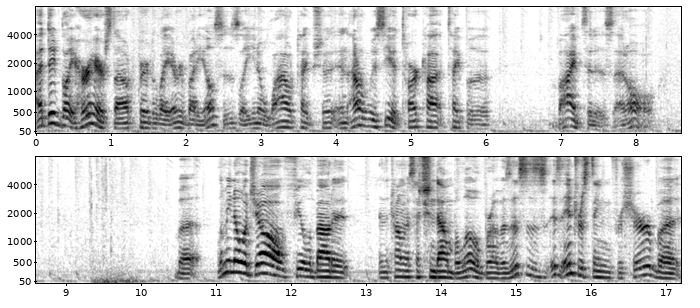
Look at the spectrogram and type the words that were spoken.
I did like her hairstyle compared to like everybody else's, like you know, wild type shit, and I don't really see a Tarkat type of vibe to this at all. But let me know what y'all feel about it in the comment section down below, bro. Because this is is interesting for sure, but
